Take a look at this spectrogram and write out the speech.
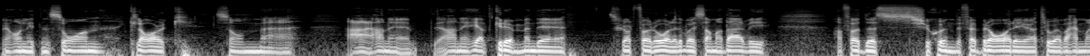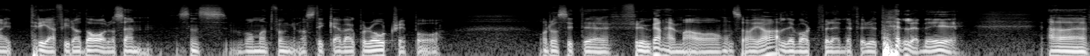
Vi har en liten son, Clark, som Äh, han, är, han är helt grym. Men det är såklart förra året, det var ju samma där. Vi, han föddes 27 februari och jag tror jag var hemma i tre, fyra dagar och sen, sen var man tvungen att sticka iväg på roadtrip och och då sitter frugan hemma och hon sa, jag har aldrig varit förälder förut heller. Det är, eh,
